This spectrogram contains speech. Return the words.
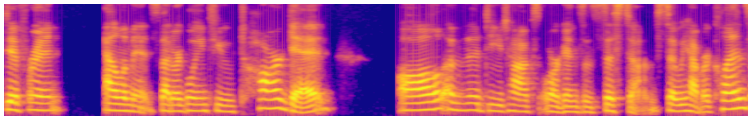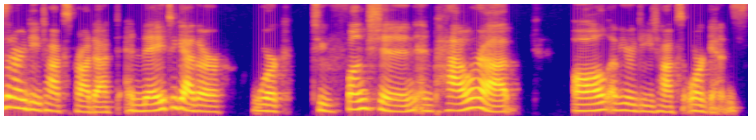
different elements that are going to target all of the detox organs and systems. So we have our cleanse and our detox product, and they together work to function and power up all of your detox organs.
